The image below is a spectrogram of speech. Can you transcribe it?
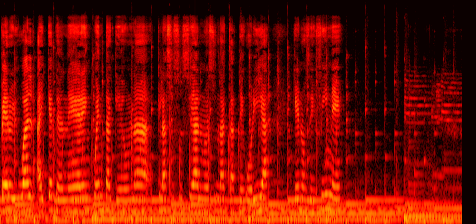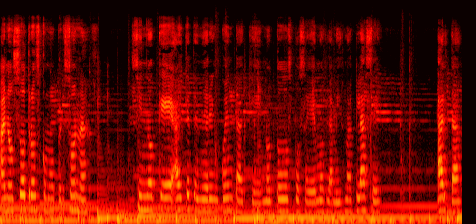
Pero igual hay que tener en cuenta que una clase social no es una categoría que nos define a nosotros como personas, sino que hay que tener en cuenta que no todos poseemos la misma clase alta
